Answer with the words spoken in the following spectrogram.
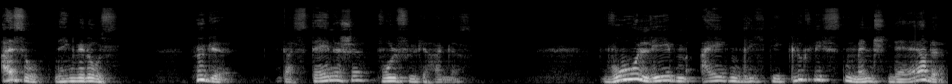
Also legen wir los. Hügge, das dänische Wohlfühlgeheimnis. Wo leben eigentlich die glücklichsten Menschen der Erde?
